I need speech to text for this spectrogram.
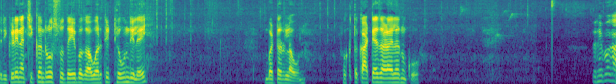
तर इकडे ना चिकन रोस्ट होतं हे बघा वरती ठेवून दिलं आहे बटर लावून. फक्त काट्या जाळायला नको. तर हे बघा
